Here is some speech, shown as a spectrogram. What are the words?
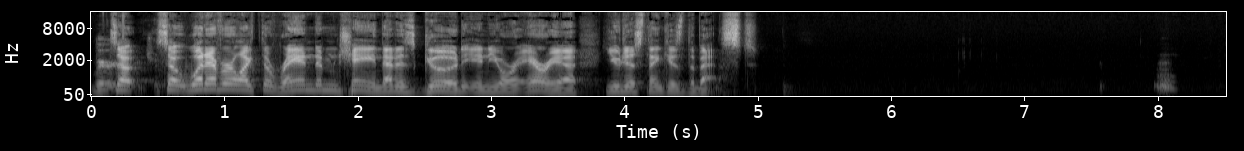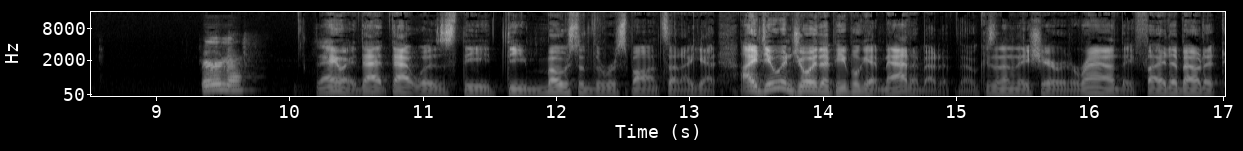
Very So regional. so whatever like the random chain that is good in your area, you just think is the best. fair enough. Anyway, that that was the the most of the response that I get. I do enjoy that people get mad about it though, because then they share it around, they fight about it.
